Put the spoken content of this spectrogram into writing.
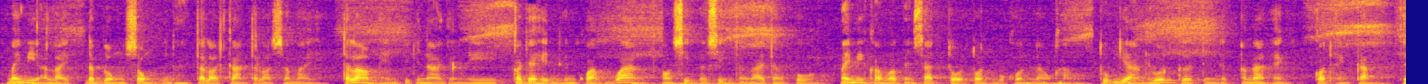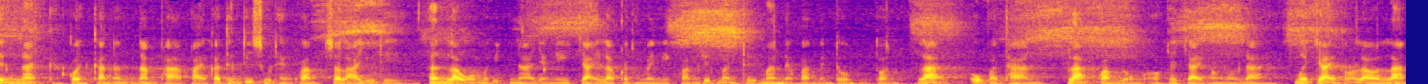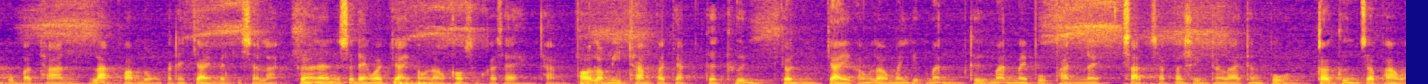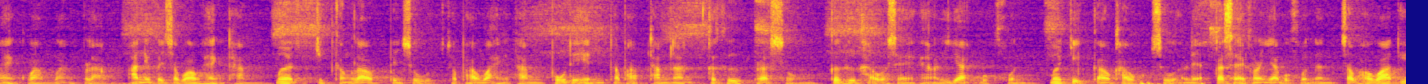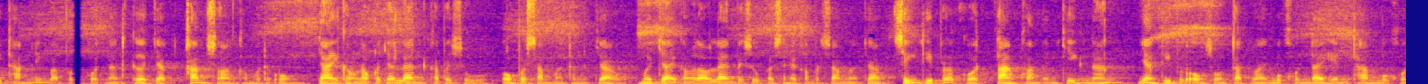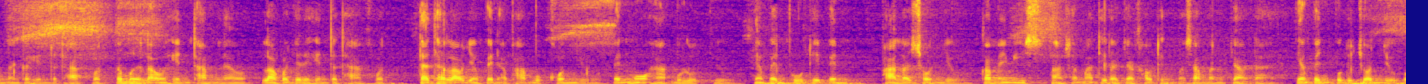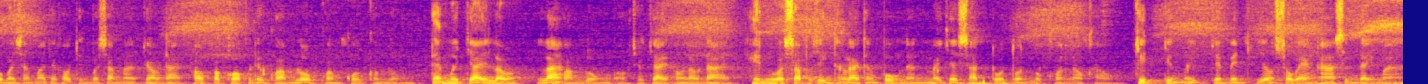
ไม่มีอะไรดำรงทรงอยู่ได้ตลอดการตลอดสมัยถ้าเราเห็นพิจารณาอย่างนี้ก็จะเห็นถึงความว่างของสิ่งและสิ่งทั้งหลายทั้งปวง ไม่มีความว่าเป็นสัตว์ตัวตนบุคคลเราเขา ทุกอย่างล้วนเกิดจากอำนาจแห่ง กฎแห่งกรรม ถึงนั่นกฎกรรมนั้นนำพาไปก็ถึงที่สุดแห่งความสลายอยู่ดีนั้นเรามาพิจารณาอย่างนี้ใจเราก็จะไม่มีความยึดมั่นถือมั่นในความเป็นตัวเป็นตนละอุปทานละความหลงออกจากใจของเราได้ เมื่อใจของเราละอุปทานละความหลงปัจจัยเป็นอิสระ เพราะนั้นแสดงว่าใจของเราเข้าสู่กระแสธรรมเพราะเรามีธรรมประจักษ์เกิดขึ้น จนใจของเราไม่ยึดมั่น ถือมั่นไม่ผูกพันในสัตว์สรรพสิ่งทั้งหลายทั้งปวง ก็คือสภาวะแห่งความว่างเปล่า อันนี้เป็นสภาวะแห่งธรรม เมื่อจิตของเราเป็นสู่สภาวะแห่งธรรม ผู้ที่เห็นสภาพธรรมนั้นก็คือพระสงฆ์ก็คือเข้ากระแสแห่งอริยะบุคคล เมื่อจิตเกาเข้าสู่อริยกระแสของอริยะบุคคลนั้น สภาวะที่ธรรมนิบาปรากฏนั้นเกิดจากคำสอนของพระองค์ ใจของเราก็จะแล่นเข้าไปสู่องค์พระสัมมาสัมพุทธเจ้า เมื่อใจของเราแล่นไปสู่กระแสของพระสัมมาสัมพุทธเจ้า สิ่งที่ปรากฏตามความเป็นจริงนั้น อย่างที่พระองค์ทรงตรัสไว้บุคคลใดเห็นธรรมบุคคลนั้นก็เห็นตถาคตแล้วเมื่อเราเห็นธรรมแล้ว เราก็จะได้เห็นตถาคตแต่ถ้าเรายังเป็นอภาพบุคคลอยู่ เป็นโมหะบุรุษอยู่ ยังเป็นผู้ที่เป็น ภาลชนอยู่ ก็ไม่มีความสามารถที่เราจะเข้าถึงพระสัมมาสัมพุทธเจ้าได้ ยังเป็นปุถุชนอยู่ก็ไม่สามารถจะเข้าถึงพระสัมมาสัมพุทธเจ้าได้ เพราะประกอบไปด้วยความโลภความโกรธความหลง แต่เมื่อใจเราละความหลงออกจากใจของเราได้ เห็นว่าสรรพสิ่งทั้งหลายทั้งปวงนั้น ไม่ใช่สัตว์ตัวตนบุคคลเราเขา จิตจึงไม่จำเป็นที่ต้องแสวงหาสิ่งใดมา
